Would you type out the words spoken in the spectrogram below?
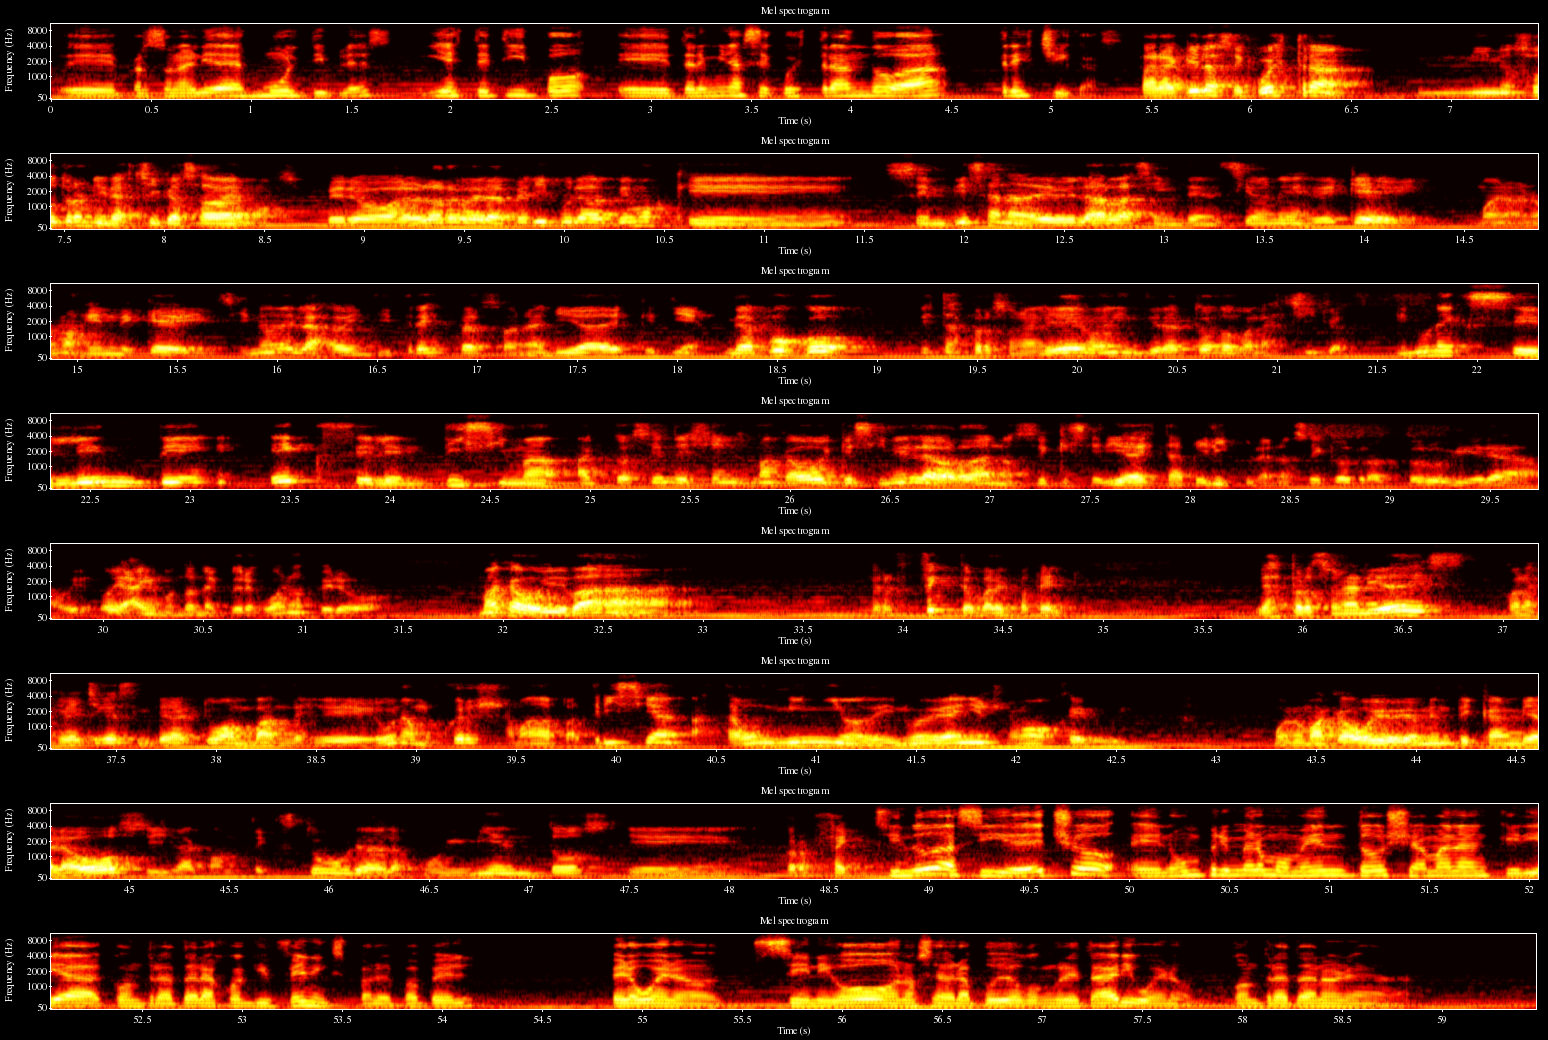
eh, personalidades múltiples, y este tipo termina secuestrando a tres chicas. ¿Para qué la secuestra? Ni nosotros ni las chicas sabemos, pero a lo largo de la película vemos que se empiezan a develar las intenciones de Kevin. Bueno, no más bien de Kevin, sino de las 23 personalidades que tiene. De a poco, estas personalidades van interactuando con las chicas. En una excelente, excelentísima actuación de James McAvoy, que sin él la verdad no sé qué sería de esta película, no sé qué otro actor hubiera... Oye, hay un montón de actores buenos, pero McAvoy va perfecto para el papel. Las personalidades con las que las chicas interactúan van desde una mujer llamada Patricia hasta un niño de 9 años llamado Hedwig. Bueno, Macaboy obviamente cambia la voz y la contextura, los movimientos, eh, perfecto. Sin duda sí, de hecho en un primer momento Shyamalan quería contratar a Joaquín Phoenix para el papel, pero bueno, se negó, no se habrá podido concretar y bueno, contrataron a,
